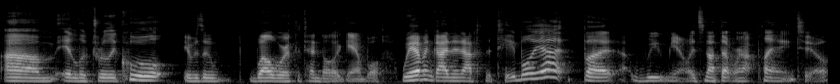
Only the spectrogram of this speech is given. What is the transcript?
Um, it looked really cool. It was a well worth a ten dollar gamble. We haven't gotten it out to the table yet, but we you know it's not that we're not planning to.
